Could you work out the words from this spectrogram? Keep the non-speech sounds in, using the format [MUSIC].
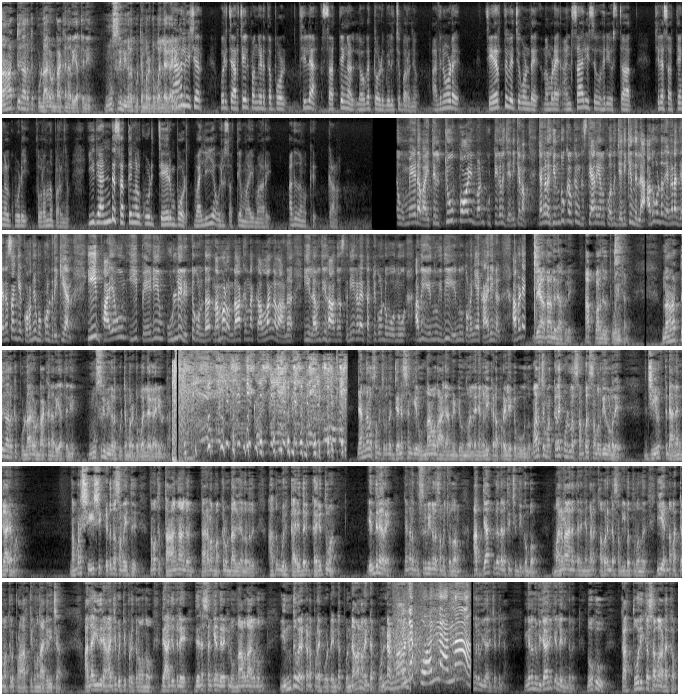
നാട്ടുകാർക്ക് പിള്ളേരെ ഉണ്ടാക്കാൻ അറിയാത്തതിന് മുസ്ലിമീങ്ങളെ കുറ്റം പറഞ്ഞിട്ട് വല്ല കാര്യം ഈശ്വർ ഒരു ചർച്ചയിൽ പങ്കെടുത്തപ്പോൾ ചില സത്യങ്ങൾ ലോകത്തോട് വിളിച്ചു പറഞ്ഞു. അതിനോട് ചേർത്ത് വെച്ചുകൊണ്ട് നമ്മുടെ അൻസാരി സുഹരി ഉസ്താദ് ചില സത്യങ്ങൾ കൂടി തുറന്നു പറഞ്ഞു. ഈ രണ്ട് സത്യങ്ങൾ കൂടി ചേരുമ്പോൾ വലിയ ഒരു സത്യമായി മാറി. അത് നമുക്ക് കാണാം. ഉമ്മയുടെ വയറ്റിൽ ടു പോയിന്റ് വൺ കുട്ടികൾ ജനിക്കണം. ഞങ്ങൾ ഹിന്ദുക്കൾക്കും ക്രിസ്ത്യാനികൾക്കും അത് ജനിക്കുന്നില്ല. അതുകൊണ്ട് ഞങ്ങളുടെ ജനസംഖ്യ കുറഞ്ഞു പോയിക്കൊണ്ടിരിക്കുകയാണ്. ഈ ഭയവും ഈ പേടിയും ഉള്ളിലിട്ടുകൊണ്ട് നമ്മൾ ഉണ്ടാക്കുന്ന കള്ളങ്ങളാണ് ഈ ലവ് ജിഹാദ് സ്ത്രീകളെ തട്ടിക്കൊണ്ടു പോകുന്നു അത് ചെയ്യുന്നു ഇത് ചെയ്യുന്നു തുടങ്ങിയ കാര്യങ്ങൾ. അവിടെ അതാണ് രാഹുലെ. ആ പറഞ്ഞത് പോയിന്റ് ആണ്. നാട്ടുകാർക്ക് പിള്ളേരെ ഉണ്ടാക്കാൻ അറിയാത്തതിന് മുസ്ലിമീങ്ങളെ കുറ്റം പറഞ്ഞിട്ട് വല്ല കാര്യമുണ്ടാ? ഞങ്ങളെ സംബന്ധിച്ചിടത്തോളം ജനസംഖ്യയിൽ ഒന്നാമതാകാൻ വേണ്ടി ഒന്നുമല്ല ഞങ്ങൾ ഈ കടപ്പുറയിലേക്ക് പോകുന്നത്. മറിച്ച് മക്കളെ കൊണ്ടുള്ള സമ്പൽ സമൃദ്ധി എന്നുള്ളത് ജീവിതത്തിന്റെ അലങ്കാരമാണ്. നമ്മുടെ ശേഷി കെടുന്ന സമയത്ത് നമുക്ക് താങ്ങാകാൻ ധാരാളം മക്കൾ ഉണ്ടാകുക എന്നുള്ളത് അതും ഒരു കരുതലും കരുത്തുമാണ്. എന്തിനേറെ? ഞങ്ങൾ മുസ്ലിമീങ്ങളെ സംബന്ധിച്ചിടത്തോളം ആധ്യാത്മിക തലത്തിൽ ചിന്തിക്കുമ്പോൾ മരണാനന്തരം ഞങ്ങളുടെ ഖബറിന്റെ സമീപത്ത് വന്ന് ഈ എണ്ണമറ്റ മക്കൾ പ്രാർത്ഥിക്കണമെന്ന് ആഗ്രഹിച്ച. അല്ല ഇത് രാജ്യം വെട്ടിപ്പെടുക്കണമെന്നോ രാജ്യത്തിലെ ജനസംഖ്യാ നിരക്കിൽ ഒന്നാമതാകണമെന്നോ ഇന്ന് വരെ കടപ്പുറയിൽ പോയിട്ട് എന്റെ പൊന്നാണോ എന്റെ പൊന്നണ്ണാ നിങ്ങൾ വിചാരിച്ചിട്ടില്ല. ഇങ്ങനൊന്നും വിചാരിക്കല്ലേ നിങ്ങൾ നോക്കൂ കത്തോലിക്ക സഭ അടക്കം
